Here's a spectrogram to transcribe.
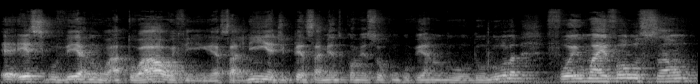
é, esse governo atual, enfim, essa linha de pensamento que começou com o governo do, do Lula, foi uma evolução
